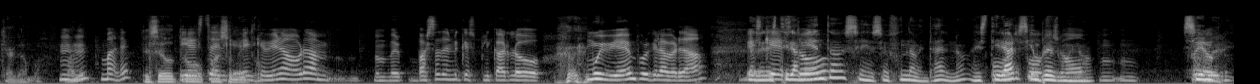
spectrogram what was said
que hagamos. ¿vale? Ujú, Vale. Ese otro Y este, el, que- el mito. que viene ahora, mm, vas a tener que explicarlo muy bien, porque la verdad es del que estiramiento, esto, eso es fundamental, ¿no? Estirar pues, siempre pues, es no, bueno. mm, mm, Siempre.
